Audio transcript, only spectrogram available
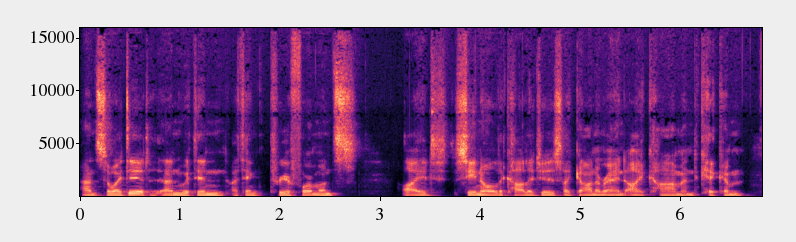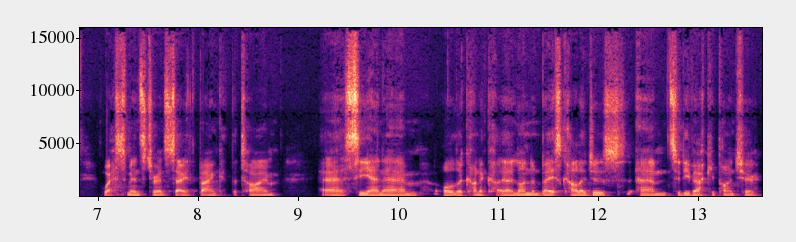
And so I did. And within, I think, three or four months, I'd seen all the colleges. I'd gone around ICOM and Kickham, Westminster and South Bank at the time, uh, CNM, all the kind of uh, London-based colleges, um, City of Acupuncture,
